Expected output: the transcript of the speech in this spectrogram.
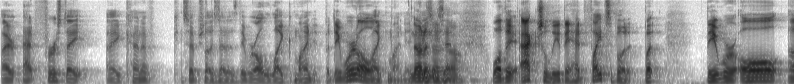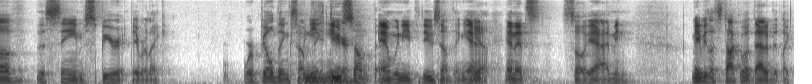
I, at first I, I kind of conceptualized that as they were all like-minded, but they weren't all like-minded. No, no, no, said- no. Well, they actually, they had fights about it, but they were all of the same spirit. They were like, we're building something. We need to do something. and we need to do something. Yeah. Yeah. And it's, so yeah, I mean, maybe let's talk about that a bit. Like,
